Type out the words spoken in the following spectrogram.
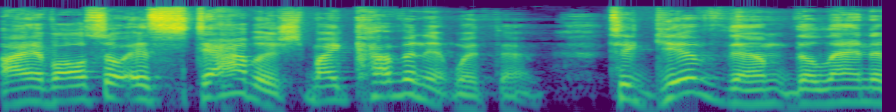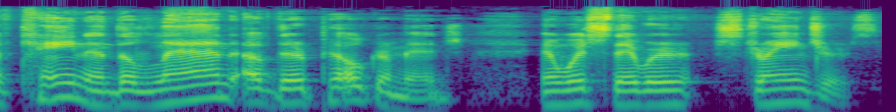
I have also established my covenant with them to give them the land of Canaan, the land of their pilgrimage, in which they were strangers.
